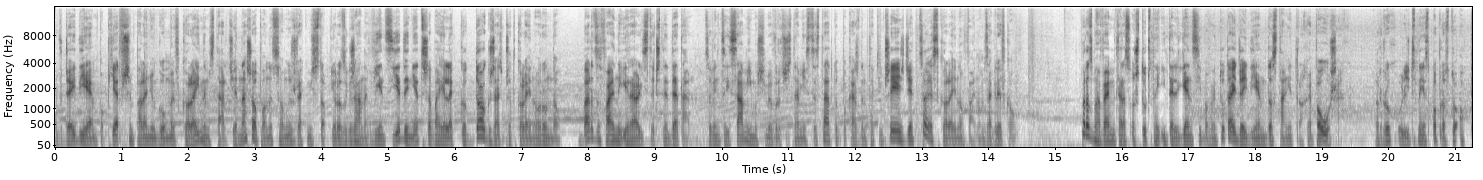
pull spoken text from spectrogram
W JDM po pierwszym paleniu gumy w kolejnym starcie nasze opony są już w jakimś stopniu rozgrzane, więc jedynie trzeba je lekko dogrzać przed kolejną rundą. Bardzo fajny i realistyczny detal. Co więcej, sami musimy wrócić na miejsce startu po każdym takim przejeździe, co jest kolejną fajną zagrywką. Porozmawiajmy teraz o sztucznej inteligencji, bowiem tutaj JDM dostanie trochę po uszach. Ruch uliczny jest po prostu ok,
